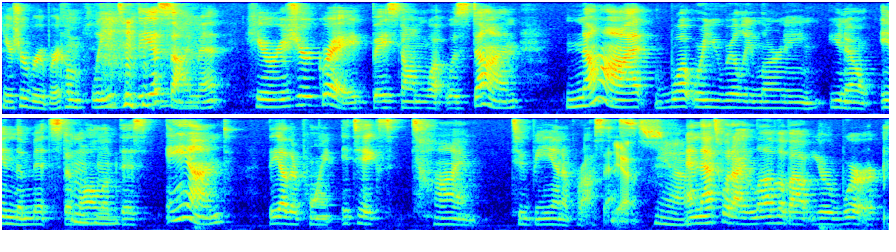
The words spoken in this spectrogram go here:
Here's your rubric. complete the assignment, here is your grade based on what was done, not what were you really learning, you know, in the midst of all of this. And the other point, it takes time to be in a process. Yes. Yeah. And that's what I love about your work,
